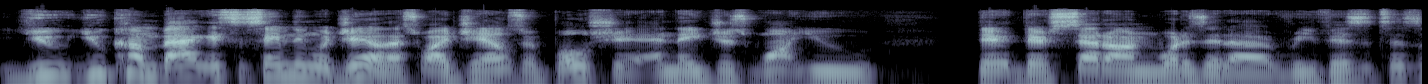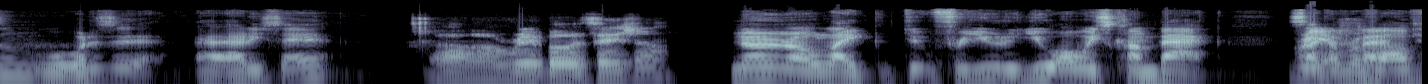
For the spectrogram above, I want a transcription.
you you come back. It's the same thing with jail. That's why jails are bullshit, and they just want you. They're they're set on what is it? Uh, revisitism. What is it? How, how do you say it? Uh, rehabilitation. No, no, no. Like to, for you, to, you always come back. It's like a revolve,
